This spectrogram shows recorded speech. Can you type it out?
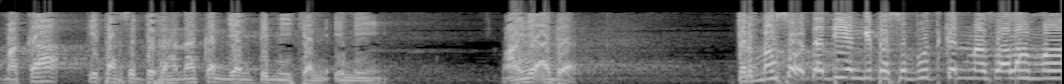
Maka kita sederhanakan yang demikian ini. Makanya ada. Termasuk tadi yang kita sebutkan masalah me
